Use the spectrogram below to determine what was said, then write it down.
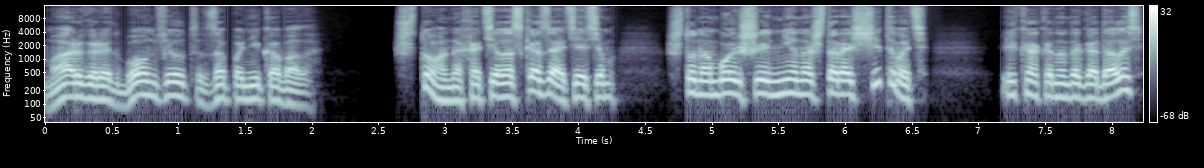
Маргарет Бонфилд запаниковала. Что она хотела сказать этим? Что нам больше не на что рассчитывать? И как она догадалась,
